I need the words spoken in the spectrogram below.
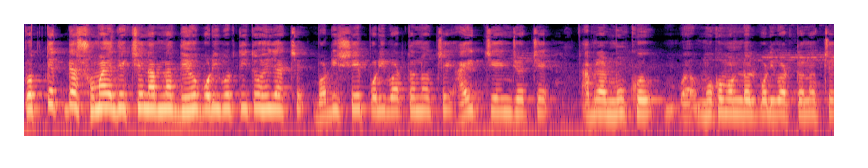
প্রত্যেকটা সময় দেখছেন আপনার দেহ পরিবর্তিত হয়ে যাচ্ছে বডি শেপ পরিবর্তন হচ্ছে হাইট চেঞ্জ হচ্ছে, আপনার মুখ, মুখমণ্ডল পরিবর্তন হচ্ছে।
